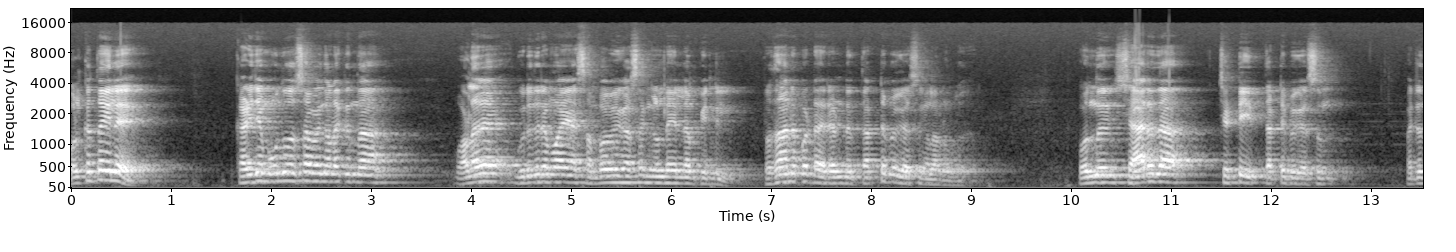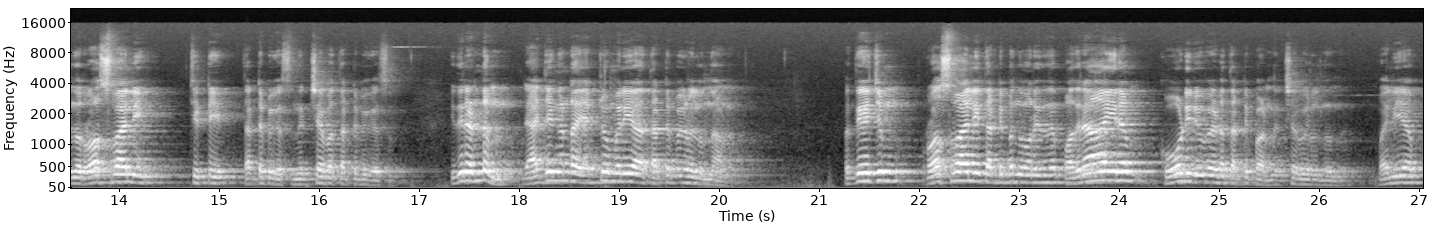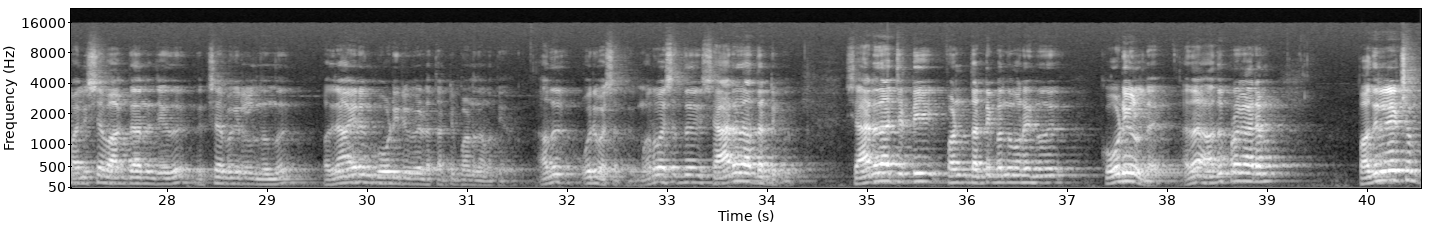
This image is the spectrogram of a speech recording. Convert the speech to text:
കൊൽക്കത്തയിലെ കഴിഞ്ഞ മൂന്ന് ദിവസമായി നടക്കുന്ന വളരെ ഗുരുതരമായ സംഭവ വികാസങ്ങളുടെ എല്ലാം പിന്നിൽ പ്രധാനപ്പെട്ട രണ്ട് തട്ടിപ്പ് കേസുകളാണുള്ളത് ഒന്ന് ശാരദ ചിട്ടി തട്ടിപ്പ് കേസും മറ്റൊന്ന് റോസ് വാലി ചിട്ടി തട്ടിപ്പ് കേസ് നിക്ഷേപ തട്ടിപ്പ് കേസും. ഇത് രണ്ടും രാജ്യം കണ്ട ഏറ്റവും വലിയ തട്ടിപ്പുകളിൽ ഒന്നാണ്. പ്രത്യേകിച്ചും റോസ് വാലി തട്ടിപ്പെന്ന് പറയുന്നത് പതിനായിരം കോടി രൂപയുടെ തട്ടിപ്പാണ് നിക്ഷേപകരിൽ നിന്ന്. വലിയ പലിശ വാഗ്ദാനം ചെയ്ത് നിക്ഷേപകരിൽ നിന്ന് പതിനായിരം കോടി രൂപയുടെ തട്ടിപ്പാണ് നടത്തിയത്. അത് ഒരു വശത്ത്. മറുവശത്ത് ശാരദാ തട്ടിപ്പ്. ശാരദാ ചിട്ടി ഫണ്ട് തട്ടിപ്പെന്ന് പറയുന്നത് കോടികളുടെ. അത് അത് പ്രകാരം പതിനേഴ് ലക്ഷം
